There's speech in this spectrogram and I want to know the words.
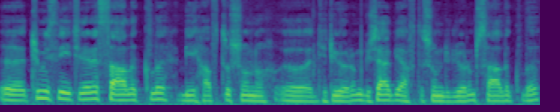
E, tüm izleyicilere sağlıklı bir hafta sonu e, diliyorum. Güzel bir hafta sonu diliyorum. Sağlıklı,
